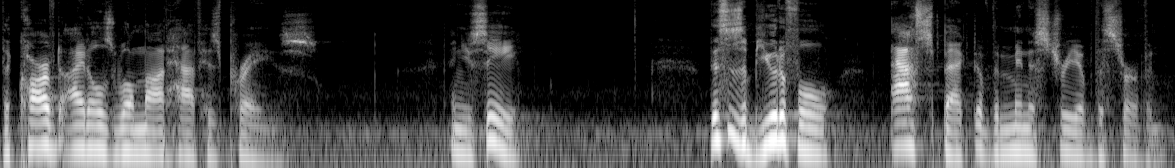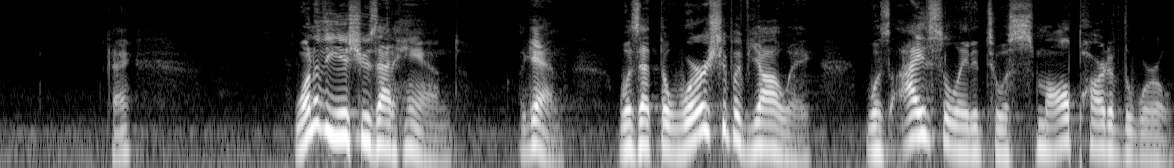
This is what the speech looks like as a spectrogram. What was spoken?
the carved idols will not have his praise. And you see, this is a beautiful aspect of the ministry of the servant. Okay? One of the issues at hand, again, was that the worship of Yahweh was isolated to a small part of the world.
